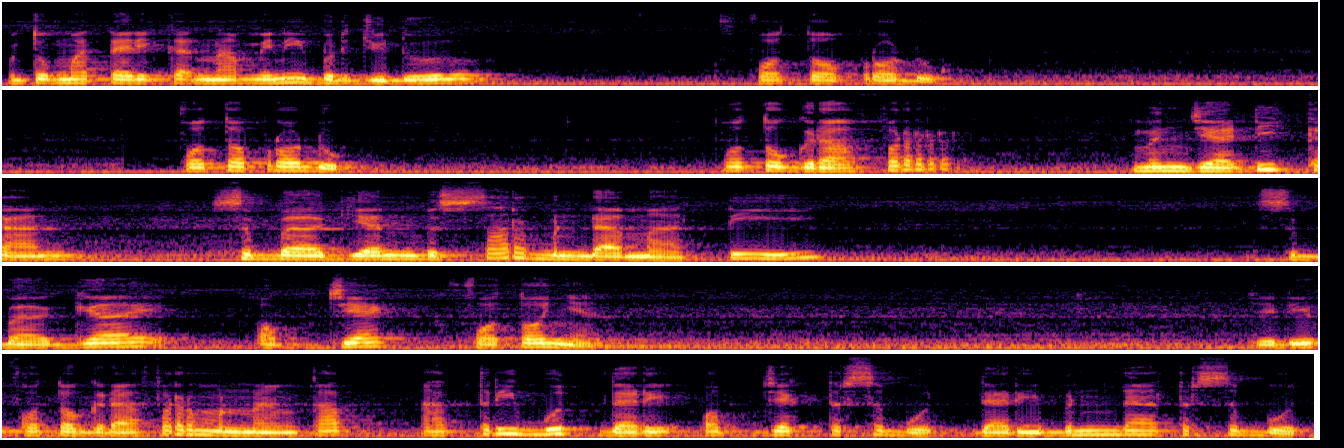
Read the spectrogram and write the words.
Untuk materi ke-6 ini berjudul foto produk. Foto produk. Fotografer menjadikan sebagian besar benda mati sebagai objek fotonya. Jadi fotografer menangkap atribut dari objek tersebut, dari benda tersebut.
